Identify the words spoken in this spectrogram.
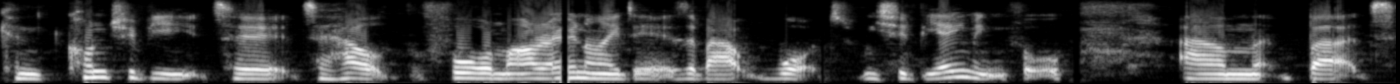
can contribute to, to help form our own ideas about what we should be aiming for. Um, but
